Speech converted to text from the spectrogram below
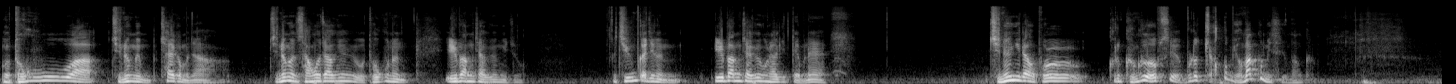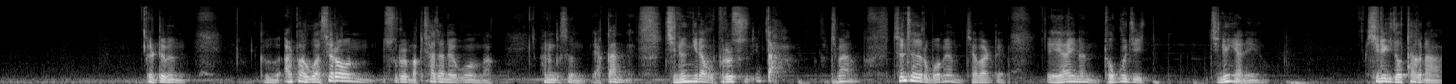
뭐 도구와 지능의 차이가 뭐냐. 지능은 상호작용이고 도구는 일방작용이죠. 지금까지는 일방작용을 하기 때문에 지능이라고 볼 그런 근거가 없어요. 물론 조금 요만큼 있어요, 요만큼. 예를 들면 그 알파고가 새로운 수를 막 찾아내고 막 하는 것은 약간 지능이라고 부를 수 있다. 그렇지만 전체적으로 보면 제가 볼 때 AI는 도구지 지능이 아니에요. 시력이 좋다거나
